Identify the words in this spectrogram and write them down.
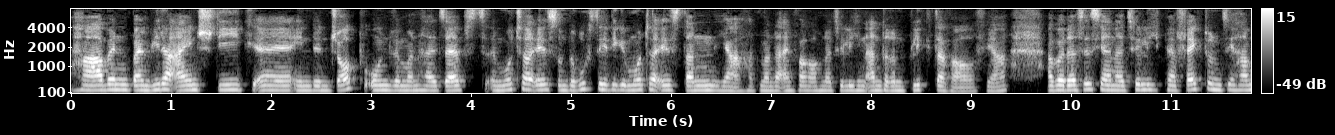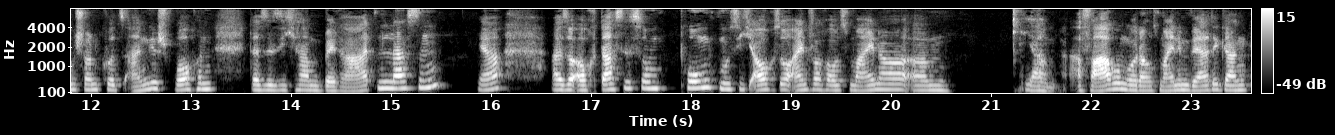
haben beim Wiedereinstieg äh, in den Job. Und wenn man halt selbst Mutter ist und berufstätige Mutter ist, dann ja, hat man da einfach auch natürlich einen anderen Blick darauf, ja. Aber das ist ja natürlich perfekt. Und Sie haben schon kurz angesprochen, dass Sie sich haben beraten lassen, ja. Also auch das ist so ein Punkt, muss ich auch so einfach aus meiner ähm, ja, Erfahrung oder aus meinem Werdegang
